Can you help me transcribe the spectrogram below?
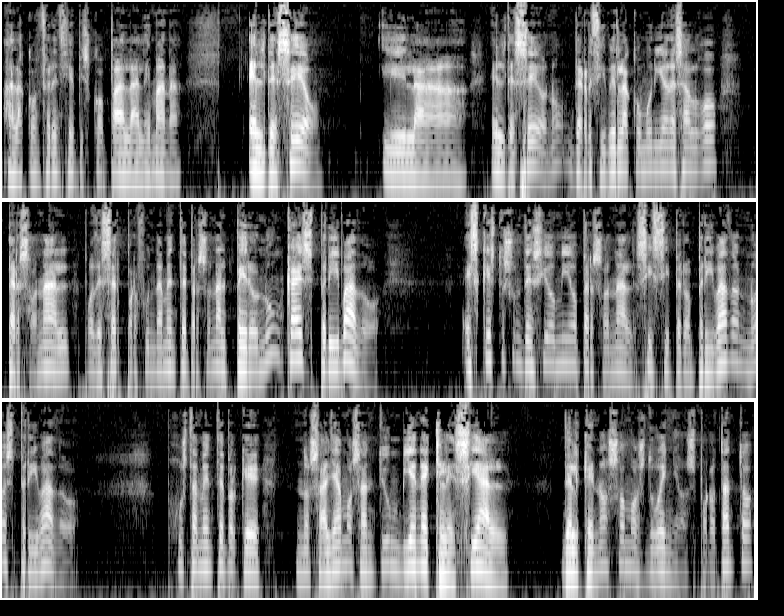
a la conferencia episcopal alemana. El deseo y la, el deseo ¿no? de recibir la comunión es algo personal, puede ser profundamente personal, pero nunca es privado. Es que esto es un deseo mío personal, sí, sí, pero privado no es privado. justamente porque nos hallamos ante un bien eclesial del que no somos dueños. Por lo tanto,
